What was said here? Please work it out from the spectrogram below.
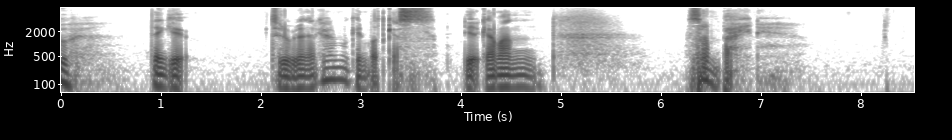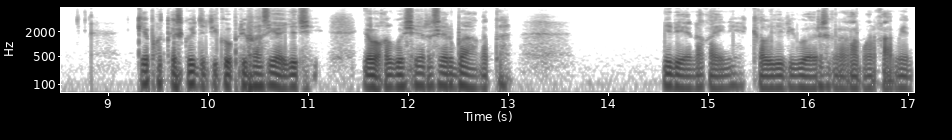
Huh thank you. Sudah mendengarkan mungkin podcast di rekaman sampai ini. Kayak podcast gue jadi gue privasi aja sih. Gak bakal gue share share banget lah. Jadi enak kayak ini. Kalau jadi gue harus ngerekam ngerekamin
